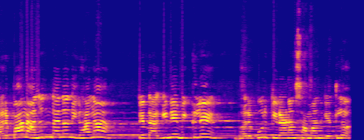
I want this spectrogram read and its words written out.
हरपाल आनंदानं निघाला ते दागिने विकले भरपूर किराणा सामान घेतलं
